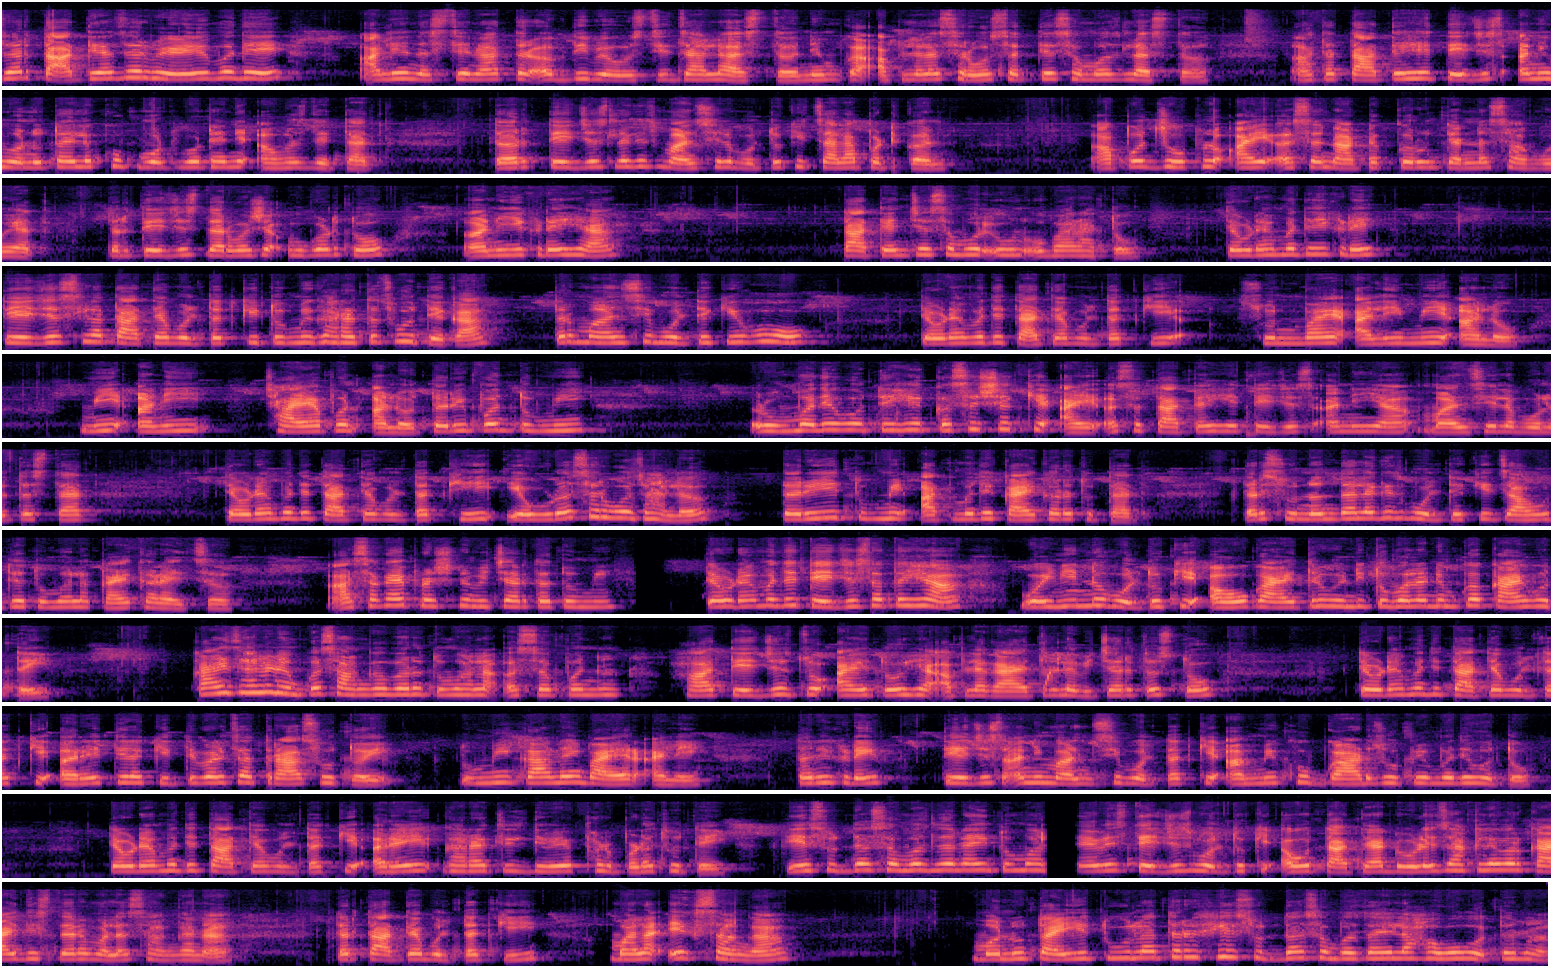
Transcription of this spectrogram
जर तात्या जर वेळेमध्ये आले नसते ना तर अगदी व्यवस्थित झालं असतं. नेमकं आपल्याला सर्व सत्य समजलं असतं. आता ताते हे तेजस आणि मनुताईला खूप मोठमोठ्याने आवाज देतात. तर तेजस लगेच मानसीला बोलतो की चला पटकन. आपण झोपलो आहे असं नाटक करून त्यांना सांगूयात. तर तेजस दरवाजा उघडतो आणि इकडे ह्या तात्यांच्या समोर येऊन उभा राहतो. तेवढ्यामध्ये इकडे तेजसला तात्या बोलतात की तुम्ही घरातच होते का? तर मानसी बोलते की हो. तेवढ्यामध्ये तात्या बोलतात की सुनबाई आली मी आलो. मी आणि छाया पण आलो. तरी पण तुम्ही रूममध्ये होते हे कसं शक्य आहे? असं तात्या हे तेजस आणि या मानसीला बोलत असतात. तेवढ्यामध्ये तात्या बोलतात की एवढं सर्व झालं तरी तुम्ही आतमध्ये काय करत होतात? तर सुनंदा लगेच बोलते की जाऊ द्या तुम्हाला काय करायचं? असा काय प्रश्न विचारता तुम्ही? तेवढ्यामध्ये तेजस आता ह्या वहिनींना बोलतो की अहो गायत्री वहिनी तुम्हाला नेमकं काय होतंय? काय झालं नेमकं सांगा बरं तुम्हाला? असं पण हा तेजस जो आहे तो ह्या आपल्या गायत्रीला विचारत असतो. तेवढ्यामध्ये तात्या बोलतात की अरे तिला किती वेळचा त्रास होतोय? तुम्ही का नाही बाहेर आले? तर इकडे तेजस आणि मानसी बोलतात की आम्ही खूप गाढ झोपेमध्ये होतो. तेवढ्यामध्ये तात्या बोलतात की अरे घरातील दिवे फडफडत होते. ते सुद्धा समजलं नाही तुम्हाला? त्यावेळेस तेजस बोलतो की अहो तात्या डोळे झाकल्यावर काय दिसणार मला सांगा ना? तर तात्या बोलतात की मला एक सांगा मनुताई तुला तर हे सुद्धा समजायला हवं होतं ना.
